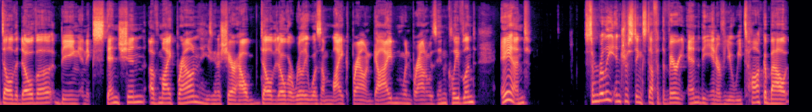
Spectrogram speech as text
Dellavedova being an extension of Mike Brown. He's going to share how Dellavedova really was a Mike Brown guide when Brown was in Cleveland, and some really interesting stuff at the very end of the interview. We talk about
